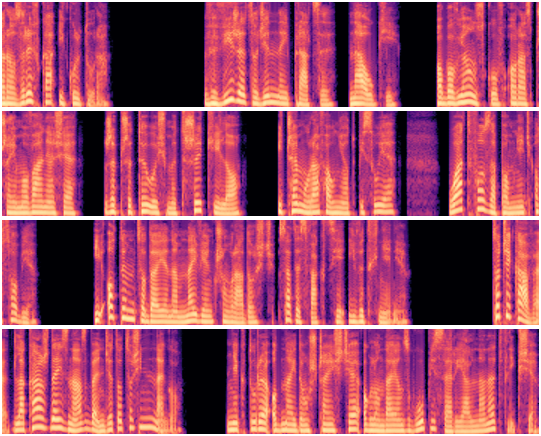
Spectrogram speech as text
rozrywka i kultura. W wirze codziennej pracy, nauki, obowiązków oraz przejmowania się, że przytyłyśmy trzy kilo i czemu Rafał nie odpisuje, łatwo zapomnieć o sobie i o tym, co daje nam największą radość, satysfakcję i wytchnienie. Co ciekawe, dla każdej z nas będzie to coś innego. Niektóre odnajdą szczęście oglądając głupi serial na Netflixie.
